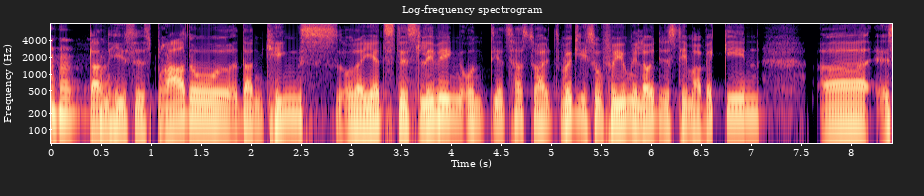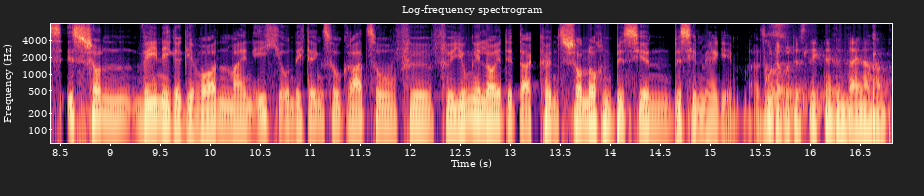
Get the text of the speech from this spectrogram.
dann hieß es Prado, dann Kings oder jetzt das Living und jetzt hast du halt wirklich so für junge Leute das Thema Weggehen. Äh, es ist schon weniger geworden, meine ich, und ich denke so gerade so für, für junge Leute, da könnte es schon noch ein bisschen, bisschen mehr geben. Also Gut, aber das liegt nicht in deiner Hand.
